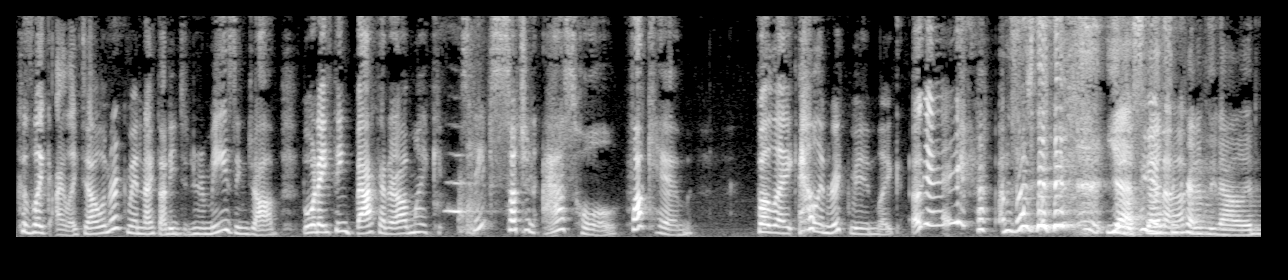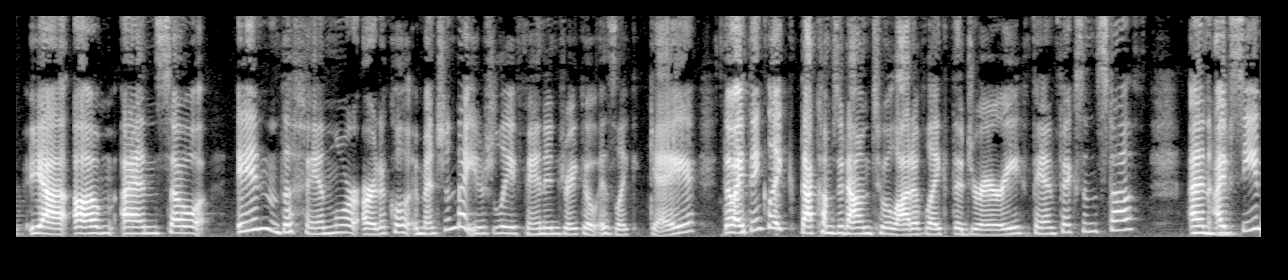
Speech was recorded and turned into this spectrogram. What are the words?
because like i liked alan rickman and i thought he did an amazing job but when i think back at it i'm like snape's such an asshole fuck him but like Helen Rickman, like okay. yes, that's know. incredibly valid. yeah. Um. And so in the fan lore article, it mentioned that usually Fanon Draco is like gay, though I think like that comes down to a lot of like the Drarry fanfics and stuff. And Mhm. I've seen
